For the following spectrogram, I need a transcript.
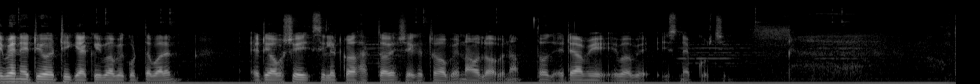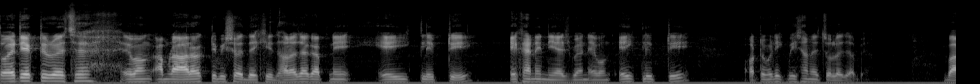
ইভেন এটিও ঠিক একইভাবে করতে পারেন। এটি অবশ্যই সিলেক্ট করা থাকতে হবে, সেক্ষেত্রে হবে, না হলে হবে না। তো এটা আমি এভাবে স্ন্যাপ করছি। তো এটি একটি রয়েছে এবং আমরা আরও একটি বিষয় দেখি। ধরা যাক আপনি এই ক্লিপটি এখানে নিয়ে আসবেন এবং এই ক্লিপটি অটোমেটিক পিছনে চলে যাবে। বা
